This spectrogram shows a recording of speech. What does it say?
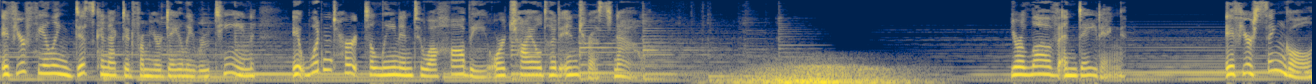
If you're feeling disconnected from your daily routine, it wouldn't hurt to lean into a hobby or childhood interest now. Your love and dating. If you're single,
